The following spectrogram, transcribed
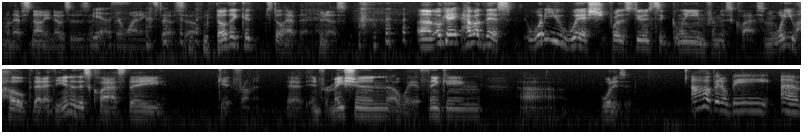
when they have snotty noses and Yes. they're whining and stuff. So, though they could still have that, who knows? Um, okay, how about this? What do you wish for the students to glean from this class? I mean, what do you hope that at the end of this class they get from it? Uh, information, a way of thinking. Uh, what is it? I hope it'll be uh,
